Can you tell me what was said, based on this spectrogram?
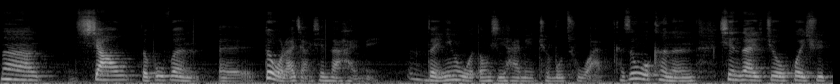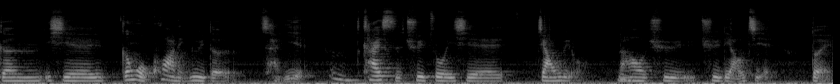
那销的部分，呃，对我来讲现在还没，嗯，对，因为我东西还没全部出完，可是我可能现在就会去跟一些跟我跨领域的产业。嗯，开始去做一些交流，然后去、嗯、去了解，对，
